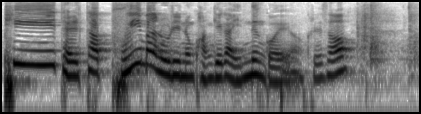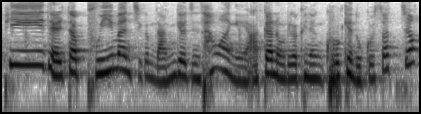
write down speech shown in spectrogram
P 델타 V만 우리는 관계가 있는 거예요. 그래서 P 델타 V만 지금 남겨진 상황이에요. 아까는 우리가 그냥 그렇게 놓고 썼죠?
